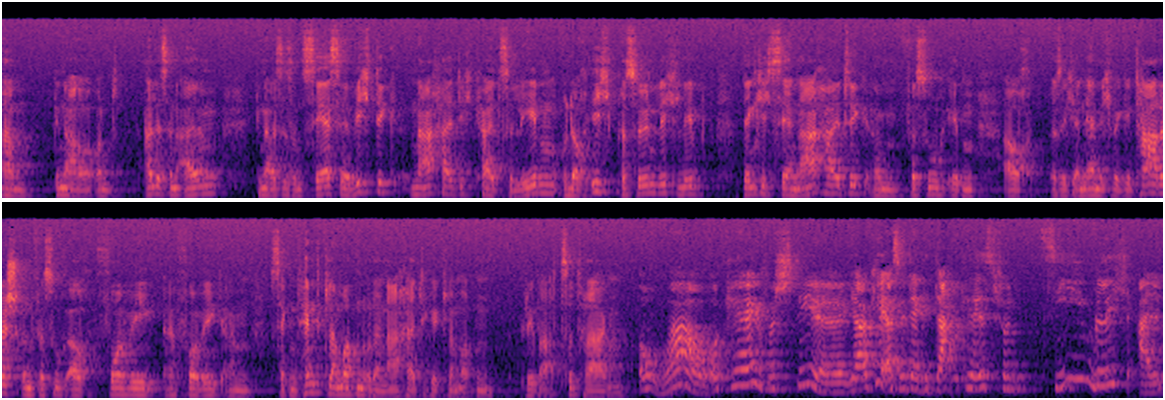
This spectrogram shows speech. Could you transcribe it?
Ähm, genau, und alles in allem genau, es ist uns sehr, sehr wichtig, Nachhaltigkeit zu leben. Und auch ich persönlich lebe denke ich, sehr nachhaltig. Ähm, versuche eben auch, also ich ernähre mich vegetarisch und versuche auch vorweg, äh, vorweg ähm, Secondhand-Klamotten oder nachhaltige Klamotten privat zu tragen. Oh wow, okay, verstehe. Ja, okay, also der Gedanke ist schon ziemlich alt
